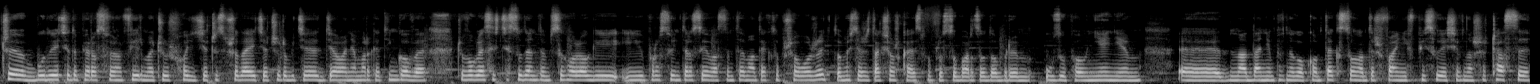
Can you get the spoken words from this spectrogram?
Czy budujecie dopiero swoją firmę, czy już wchodzicie, czy sprzedajecie, czy robicie działania marketingowe, czy w ogóle jesteście studentem psychologii, i po prostu interesuje Was ten temat, jak to przełożyć, to myślę, że ta książka jest po prostu bardzo dobrym uzupełnieniem, e, nadaniem pewnego kontekstu. Ona też fajnie wpisuje się w nasze czasy.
